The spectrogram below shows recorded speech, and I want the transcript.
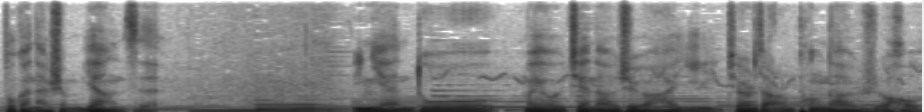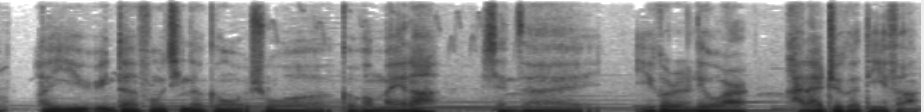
不管它什么样子。一年多没有见到这位阿姨，今儿早上碰到的时候，阿姨云淡风轻的跟我说，狗狗没了，现在一个人遛弯，还来这个地方，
